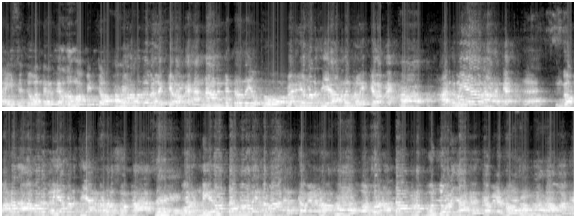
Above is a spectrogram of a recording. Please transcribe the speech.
வயசுக்கு வந்திருக்கிறதும் அவிட்டோம். பிறந்தது வெள்ளிக்கிழமை. கண்ணாலம் கட்டுறது எப்போ? பெரிய மனசியானது வெள்ளிக்கிழமை. அருமையான நாளுங்க. உங்க மகன் ஆவர பெரிய மனசியான சொன்னா சரி. ஒரு நீரோட்டமான இடமாக இருக்க வேணும். ஒரு நந்தாவனம் பூஞ்சோலையாக இருக்க வேணும் ஆமா. ஆமாங்க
